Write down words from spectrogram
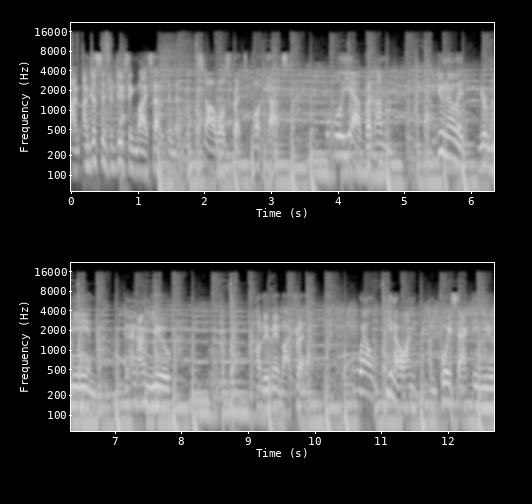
I'm, I'm just introducing myself in the Star Wars Friends podcast. Well, yeah, but um, you do know that you're me and and, and I'm you. How do you mean, my friend? Well, you know, I'm I'm voice acting you,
